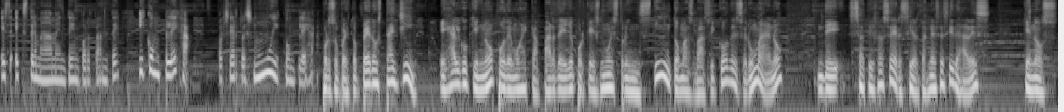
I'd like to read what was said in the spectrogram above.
es extremadamente importante y compleja. Por cierto, es muy compleja. Por supuesto, pero está allí. Es algo que no podemos escapar de ello porque es nuestro instinto más básico del ser humano de satisfacer ciertas necesidades que nos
